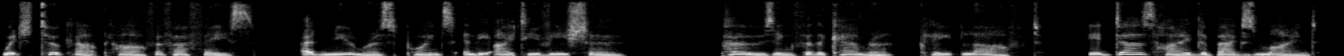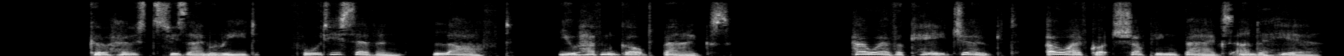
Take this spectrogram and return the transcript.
which took up half of her face, at numerous points in the ITV show. Posing for the camera, Kate laughed. It does hide the bag's mind. Co-host Susanna Reid, 47, laughed. You haven't got bags. However Kate joked, oh I've got shopping bags under here.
